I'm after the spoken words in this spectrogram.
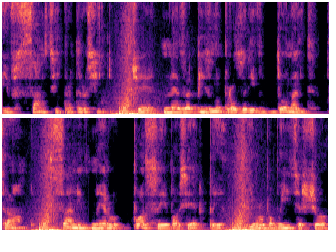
ввів санкцій проти Росії. Чи не запізно прозрів Дональд Трамп? Саміт миру посипався як пил. Європа боїться, що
